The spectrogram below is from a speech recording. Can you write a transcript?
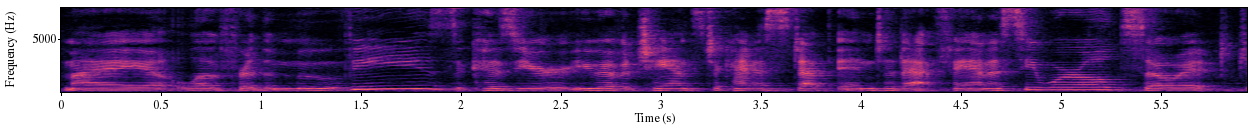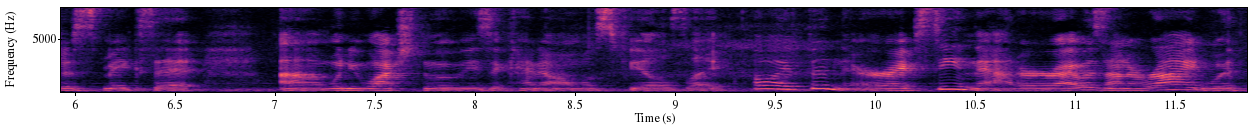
my love for the movies because you're you have a chance to kind of step into that fantasy world. So it just makes it. Um, when you watch the movies, it kind of almost feels like, oh, I've been there, or I've seen that, or I was on a ride with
